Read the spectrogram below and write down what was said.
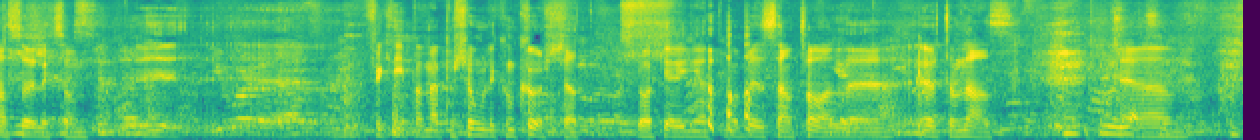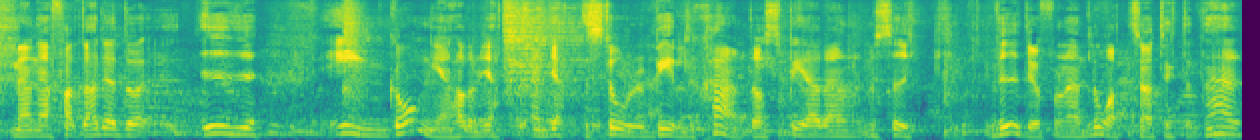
alltså liksom i, förknippat med personlig konkurs att råka ringa ett mobilsamtal eh, utomlands. Eh, men i alla fall, då hade jag då i ingången hade de en jättestor bildskärm där de spelade en musikvideo från en låt som jag tyckte den här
